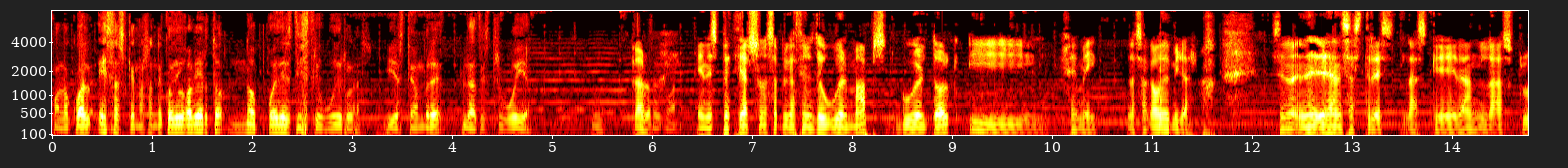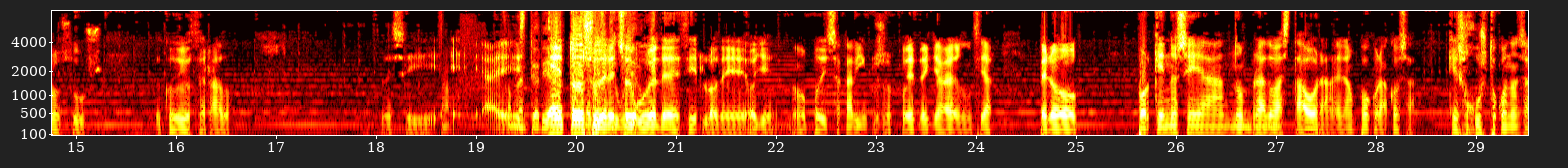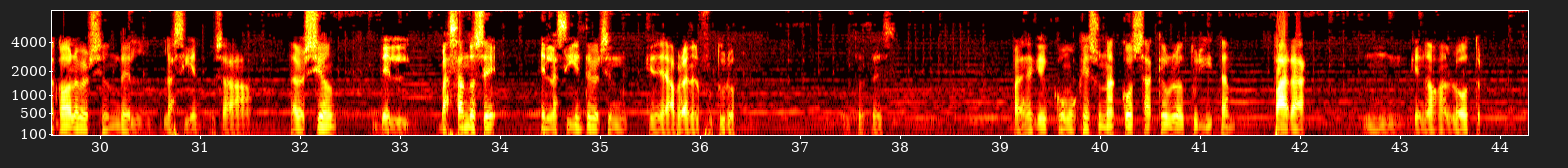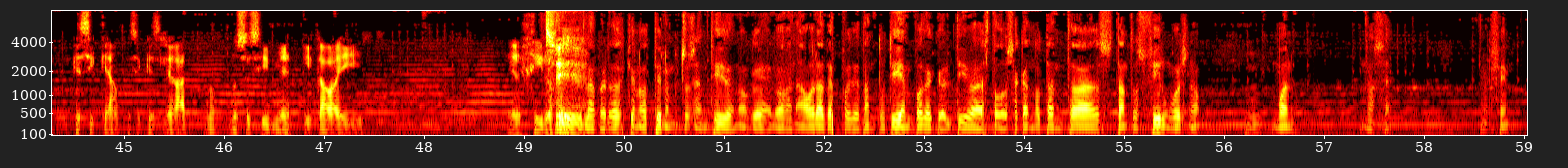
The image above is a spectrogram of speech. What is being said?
Con lo cual, esas que no son de código abierto, no puedes distribuirlas. Y este hombre las distribuía. Claro. Entonces, bueno, En especial son las aplicaciones de Google Maps, Google Talk y Gmail. Las acabo de mirar. Eran esas tres las que eran las closures de código cerrado. Entonces, sí, eh, eh, en teoría, tiene todo su derecho de. Google de decirlo, de oye, no podéis sacar, incluso podéis llegar a denunciar. Pero, ¿por qué no se ha nombrado hasta ahora? Era un poco la cosa. Que es justo cuando han sacado la versión del, la siguiente, o sea, la versión del, basándose en la siguiente versión que habrá en el futuro. Entonces, parece que como que es una cosa que lo utilizan para mm, que no hagan lo otro. Que sí que, aunque sí que es legal, ¿no? No sé si me explicaba ahí el giro. sí, la verdad es que no tiene mucho sentido, ¿no? Que lo hagan ahora después de tanto tiempo, de que el tío ha estado sacando tantas, tantos firmwares, ¿no? Mm. Bueno, no sé. En fin.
